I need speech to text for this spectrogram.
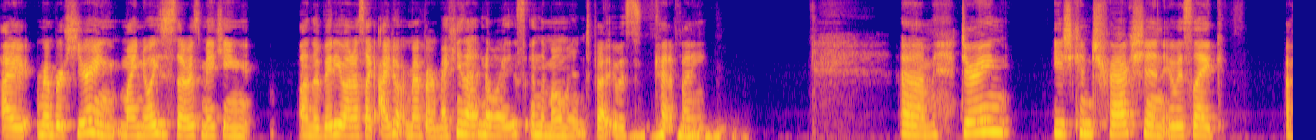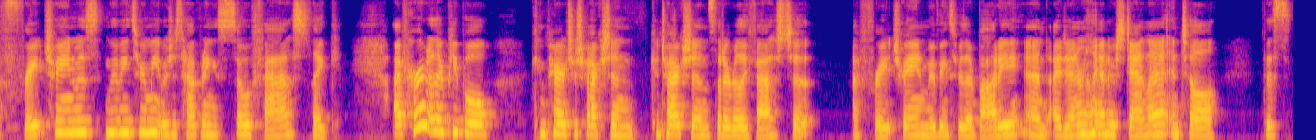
I remember hearing my noises that I was making on the video and I was like, I don't remember making that noise in the moment, but it was kind of funny. Um, during each contraction, it was like a freight train was moving through me. It was just happening so fast. Like I've heard other people compare contraction contractions that are really fast to a freight train moving through their body, and I didn't really understand that until this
